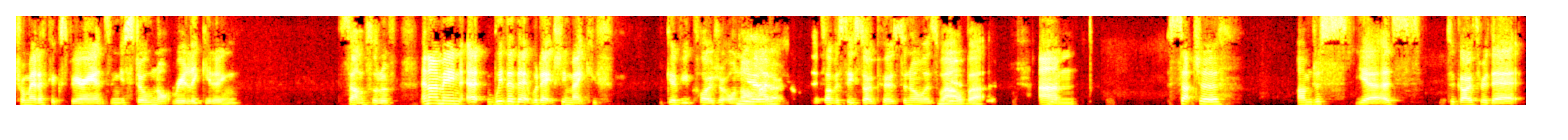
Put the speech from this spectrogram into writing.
traumatic experience and you're still not really getting some sort of and I mean it, whether that would actually make you give you closure or not, I don't know. It's obviously so personal as well, Yeah. but um such a I'm just yeah, it's to go through that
